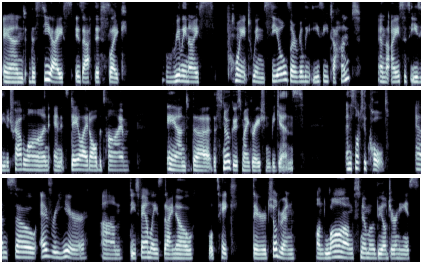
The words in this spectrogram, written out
and the sea ice is at this like really nice point when seals are really easy to hunt and the ice is easy to travel on and it's daylight all the time and the the snow goose migration begins and it's not too cold and so every year um, these families that i know will take their children on long snowmobile journeys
